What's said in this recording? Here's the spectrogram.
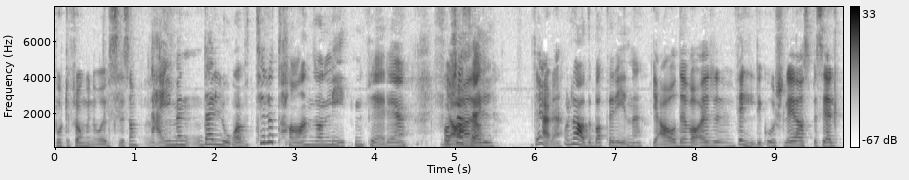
borte fra ungene våre, liksom. Nei, men det er lov til å ta en sånn liten ferie for Ja, seg ja. selv. Det er det. Og lade batteriene. Ja, og det var veldig koselig. Og spesielt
